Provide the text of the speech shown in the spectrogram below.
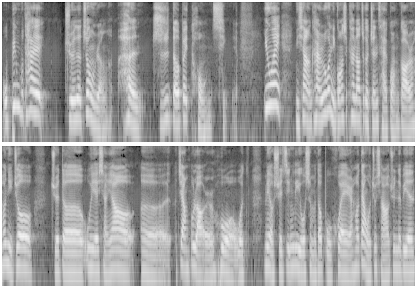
我并不太觉得这种人很值得被同情。因为你想想看，如果你光是看到这个真才广告，然后你就觉得我也想要呃这样不劳而获，我没有学经历，我什么都不会，然后但我就想要去那边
